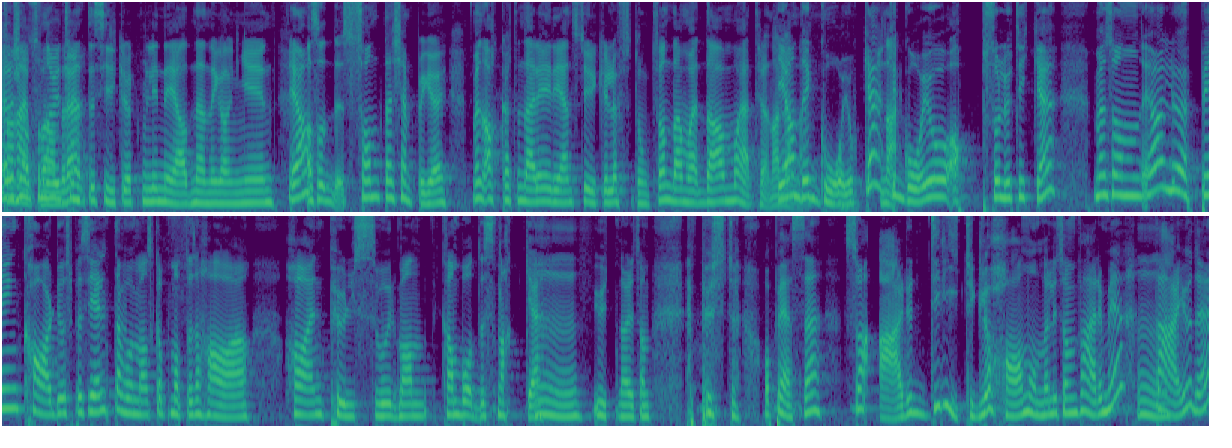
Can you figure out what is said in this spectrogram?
Kan sånn som når vi trente sirkeløkt med Linnea den ene gangen. Ja. Altså, sånt er kjempegøy. Men akkurat den der i ren styrke, løftetungt sånn, da må jeg, da må jeg trene alene. Ja, det går jo ikke. Nei. Det går jo absolutt ikke. Men sånn, ja, løping, cardio spesielt, da, hvor man skal på en måte ha, ha en puls hvor man kan både snakke Mm. uten å liksom puste og pese, så er det jo drithyggelig å ha noen å liksom være med. Mm. Det er jo det.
